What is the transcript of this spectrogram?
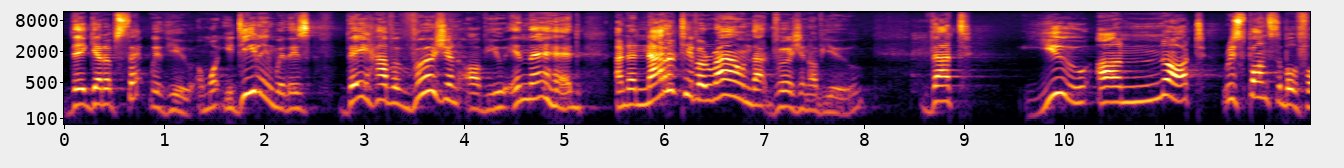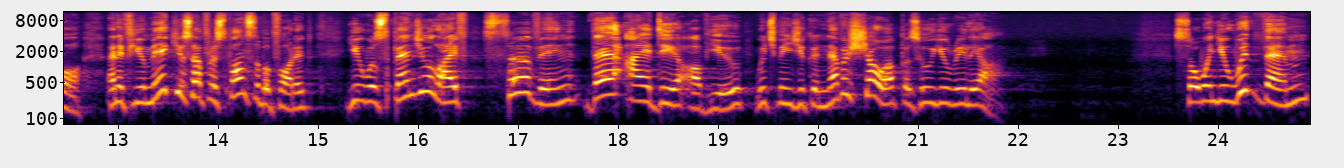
they get upset with you. And what you're dealing with is they have a version of you in their head and a narrative around that version of you that you are not responsible for. And if you make yourself responsible for it, you will spend your life serving their idea of you, which means you can never show up as who you really are. So when you're with them,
